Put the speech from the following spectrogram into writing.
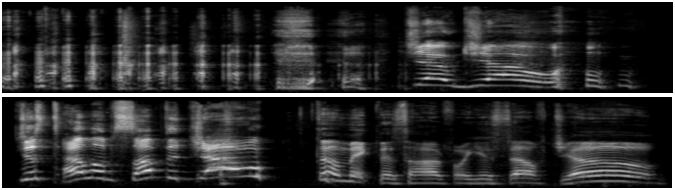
Joe, Joe, just tell him something, Joe. Don't make this hard for yourself, Joe.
